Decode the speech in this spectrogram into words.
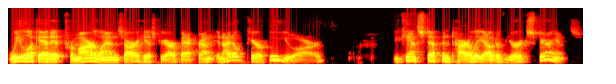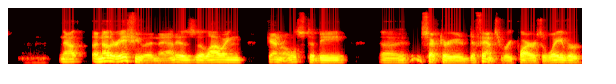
We look at it from our lens, our history, our background, and I don't care who you are. You can't step entirely out of your experience. Now, another issue in that is allowing generals to be uh, Secretary of Defense requires a waiver.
